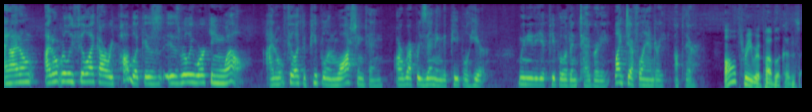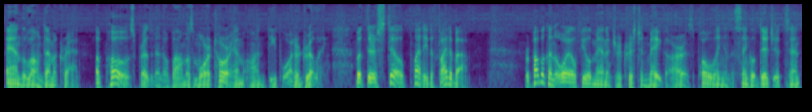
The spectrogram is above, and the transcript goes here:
And I don't I don't really feel like our republic is is really working well. I don't feel like the people in Washington are representing the people here. We need to get people of integrity, like Jeff Landry up there. All three Republicans and the lone Democrat oppose President Obama's moratorium on deepwater drilling, but there's still plenty to fight about. Republican oil field manager Kristian Magar is polling in the single digits and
